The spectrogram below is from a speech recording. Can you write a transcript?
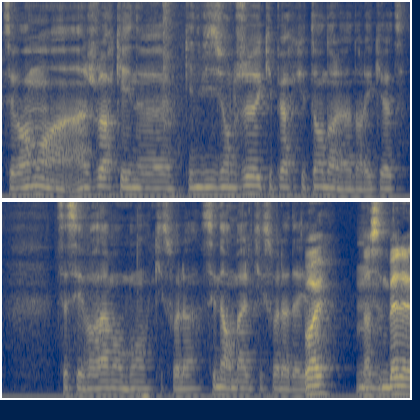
c'est vraiment un, un joueur qui a, une, euh, qui a une vision de jeu et qui est percutant dans, la- dans les cuts ça c'est vraiment bon qu'il soit là c'est normal qu'il soit là d'ailleurs Ouais. Non, Mm. c'est une belle,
